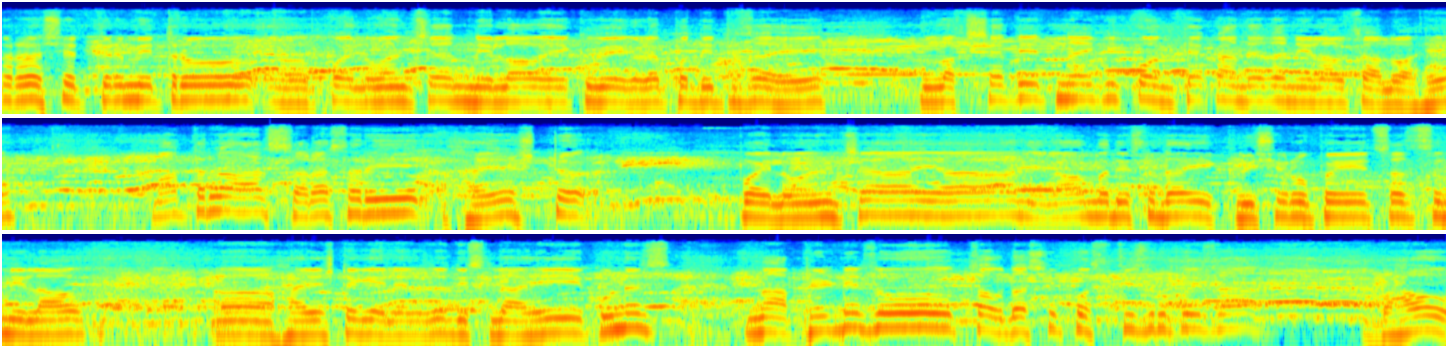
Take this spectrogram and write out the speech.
तर शेतकरी मित्र पैलवांचा पैलवानचा निलाव एक वेगळ्या पद्धतीचा आहे. लक्षात येत नाही की कोणत्या कांद्याचा निलाव चालू आहे. मात्र आज सरासरी हायेस्ट पैलवानच्या या निलावामध्ये सुद्धा एकवीसशे रुपयेचाच निलाव हायेस्ट गेलेला दिसला आहे. एकूणच नाफेडने जो चौदाशे पस्तीस रुपयेचा भाव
